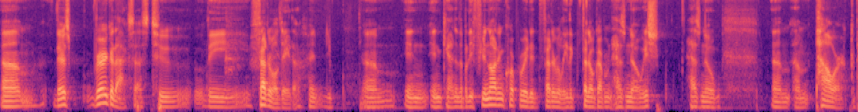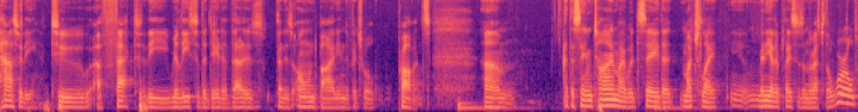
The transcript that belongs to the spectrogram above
Um, there's very good access to the federal data um, in, in Canada, but if you're not incorporated federally, the federal government has no, ish, has no um, um, power, capacity to affect the release of the data that is, that is owned by the individual province. Um, at the same time, I would say that much like you know, many other places in the rest of the world,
